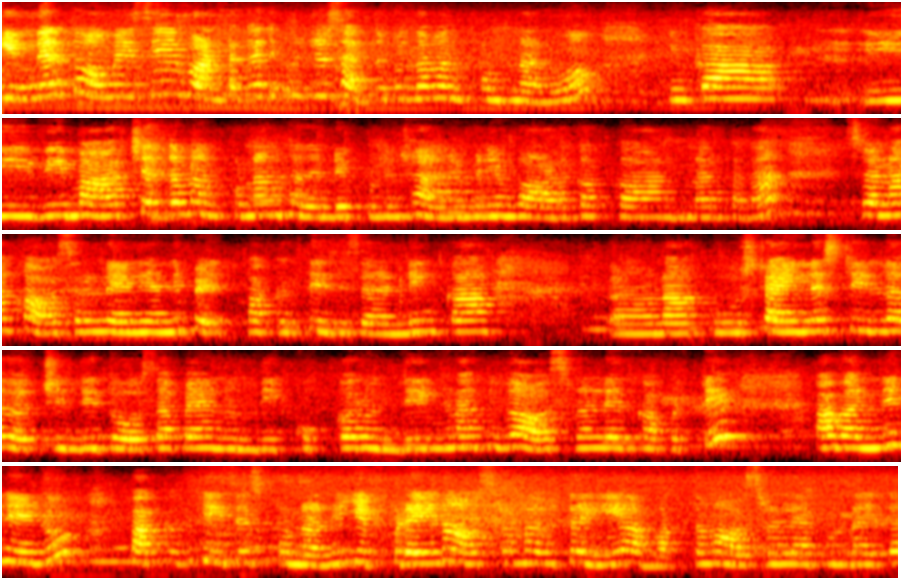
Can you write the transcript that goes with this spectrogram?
గిన్నెలు తోమేసి వంటగది కొంచెం సర్దుకుందాం అనుకుంటున్నాను. ఇంకా ఇవి మార్చేద్దాం అనుకున్నాను కదండి. ఎప్పటి నుంచి అల్యూమినియం వాడకక్క అంటున్నారు కదా. సో నాకు అవసరం లేని అన్ని పక్కకు తీసేసానండి ఇంకా నాకు స్టైన్లెస్ స్టీల్ అది వచ్చింది దోశ ప్యాన్ ఉంది కుక్కర్ ఉంది ఇంకా నాకు ఇవి అవసరం లేదు కాబట్టి అవన్నీ నేను పక్కకు తీసేసుకున్నాను. ఎప్పుడైనా అవసరం అవుతాయి ఆ మొత్తం అవసరం లేకుండా అయితే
